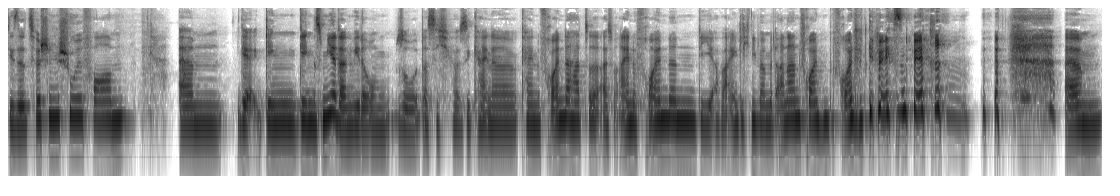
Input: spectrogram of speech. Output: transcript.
diese Zwischenschulform, ähm, ging ging es mir dann wiederum so, dass ich quasi keine keine Freunde hatte, also eine Freundin, die aber eigentlich lieber mit anderen Freunden befreundet gewesen wäre. Mhm. ähm,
